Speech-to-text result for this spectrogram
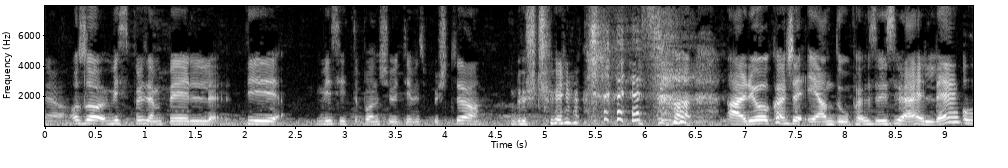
Ja. Og så hvis for eksempel de, vi sitter på en 20 timers busstur, så er det jo kanskje én dopause hvis vi er heldige. Å,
